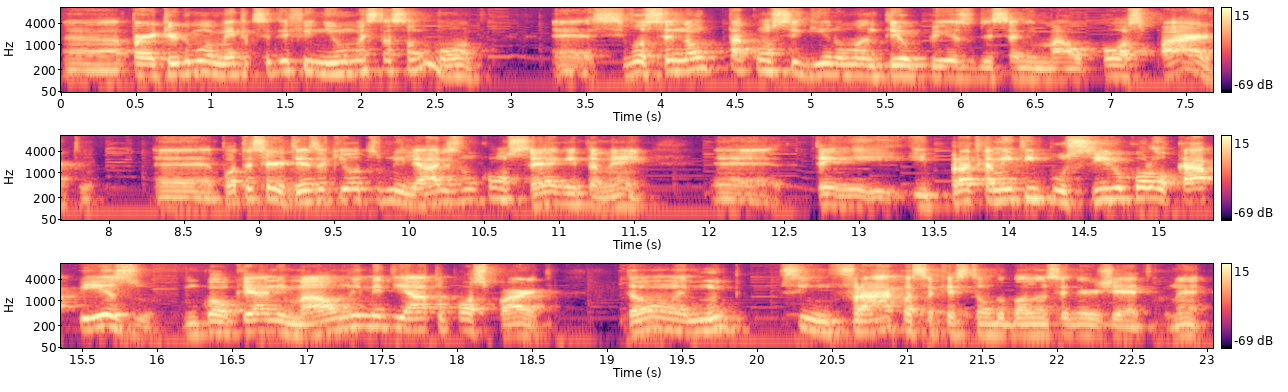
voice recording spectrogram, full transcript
uh, a partir do momento que você definiu uma estação de monta. É, se você não está conseguindo manter o peso desse animal pós-parto, é, pode ter certeza que outros milhares não conseguem também. É, tem, e praticamente impossível colocar peso em qualquer animal no imediato pós-parto. Então, é muito sim, fraco essa questão do balanço energético, né?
